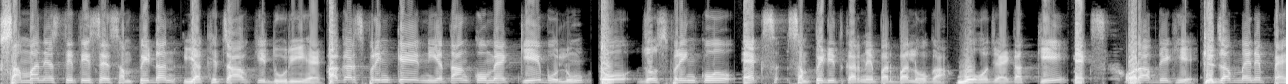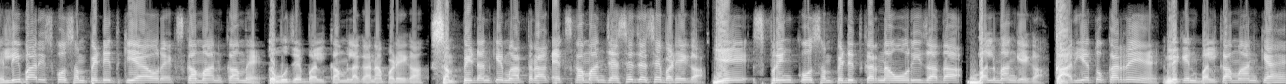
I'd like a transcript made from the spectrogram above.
सामान्य स्थिति से संपीडन या खिंचाव की दूरी है। अगर स्प्रिंग के नियतांक को मैं के बोलूँ तो जो स्प्रिंग को एक्स संपीडित करने पर बल होगा, वो हो जाएगा के एक्स और आप देखिए कि जब मैंने पहली बार इसको संपीडित किया और एक्स का मान कम है तो मुझे बल कम लगाना पड़ेगा। संपीडन की मात्रा एक्स का मान जैसे जैसे बढ़ेगा, ये स्प्रिंग को संपीडित करना और ही ज़्यादा बल मांगेगा। कार्य तो कर रहे हैं, लेकिन बल का मान क्या है?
